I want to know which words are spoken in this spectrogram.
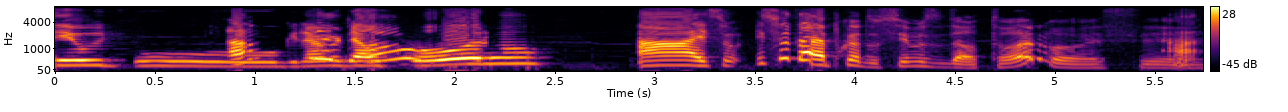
Tem o, o Ah, Guilherme Del legal. Toro. Ah, isso, isso é da época dos filmes do Del Toro? Esse... Ah,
